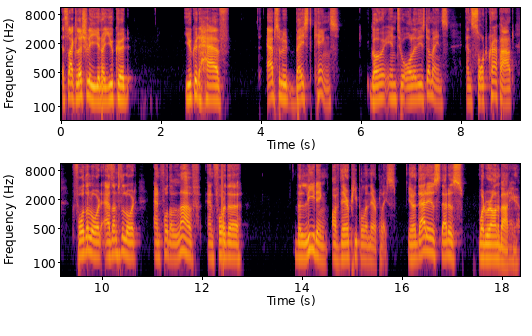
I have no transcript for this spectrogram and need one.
it's like literally, you know, you could you could have absolute based kings go into all of these domains and sort crap out for the Lord as unto the Lord and for the love and for the the leading of their people in their place. You know, that is that is what we're on about here.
